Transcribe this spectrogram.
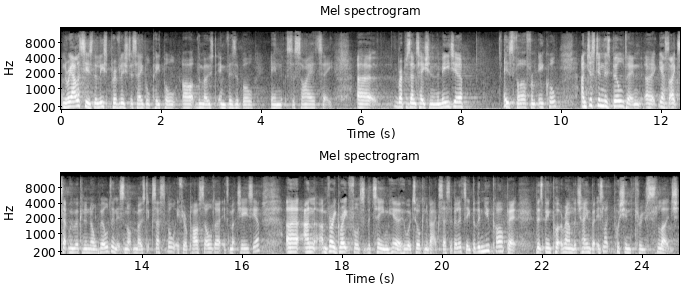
And the reality is, the least privileged disabled people are the most invisible in society. Uh, representation in the media is far from equal. And just in this building, uh, yes, I accept we work in an old building. It's not the most accessible. If you're a pass holder, it's much easier. Uh, and I'm very grateful to the team here who are talking about accessibility. But the new carpet that's been put around the chamber is like pushing through sludge.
